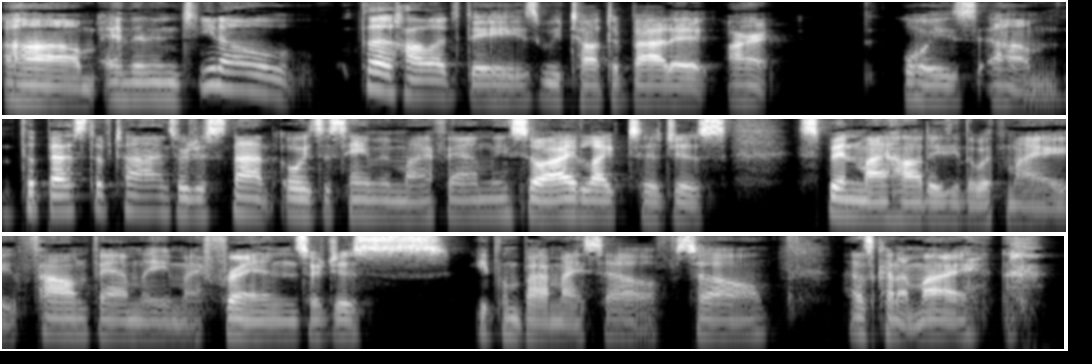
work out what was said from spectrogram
Um, and then you know the holidays we talked about it aren't always um, the best of times or just not always the same in my family. So I like to just spend my holidays either with my found family, my friends, or just even by myself. So that's kind of my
